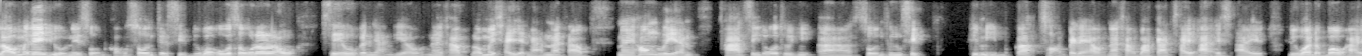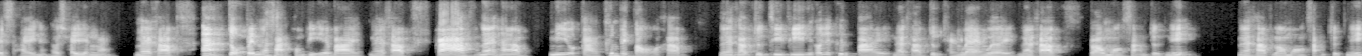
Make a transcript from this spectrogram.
เราไม่ได้อยู่ในส่วนของโซน 70 หรือว่าโอเวอร์โซแล้วเราเซลล์กันอย่างเดียวนะครับ เราไม่ใช้อย่างนั้นนะครับ ในห้องเรียนคลาสซีโร่ถึงอ่าศูนย์ถึงสิบ พี่หมีก็สอนไปแล้วนะครับว่าการใช้ RSI หรือว่า Double RSI เนี่ยเราใช้ยังไงนะครับอะจบเป็นลักษณะของ PA by นะครับกราฟนะครับมีโอกาสขึ้นไปต่อครับนะครับจุด TP ที่เขาจะขึ้นไปนะครับ จุดแข็งแรงเลยนะครับ เรามองสามจุดนี้นะครับ เรามองสามจุดนี้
